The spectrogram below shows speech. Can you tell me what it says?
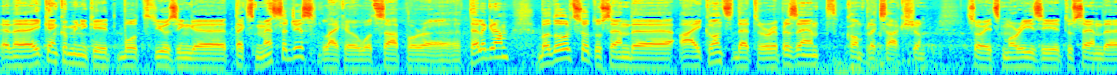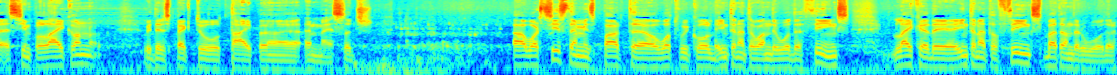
And uh, it can communicate both using uh, text messages like uh, WhatsApp or Telegram, but also to send icons that represent complex action. So it's more easy to send a simple icon with respect to type a message. Our system is part of what we call the Internet of Underwater Things, like uh, the Internet of Things but underwater.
